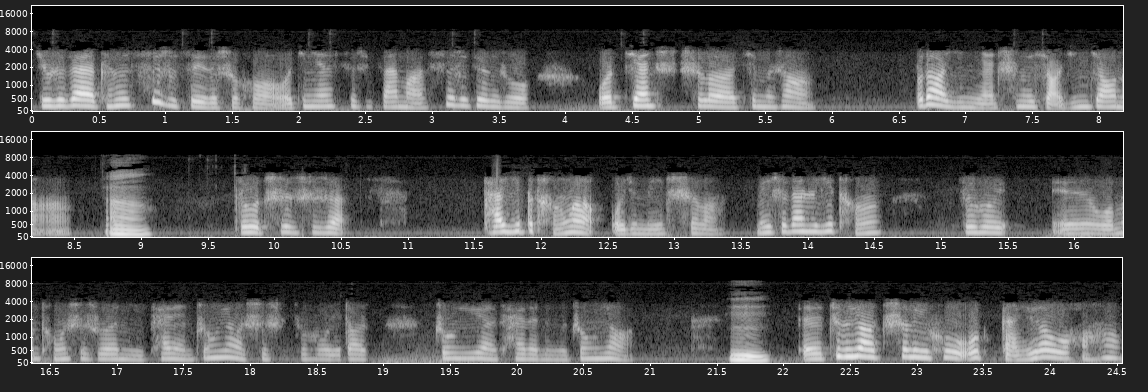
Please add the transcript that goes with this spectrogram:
就是在可能四十岁的时候，我今年四十三嘛，四十岁的时候，我坚持吃了基本上不到一年，吃那个小金胶囊。嗯。最后吃着吃着，它一不疼了，我就没吃了，没吃。但是一疼，最后呃，我们同事说你开点中药试试，最后就到中医院开的那个中药。嗯。呃，这个药吃了以后，我感觉到我好像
